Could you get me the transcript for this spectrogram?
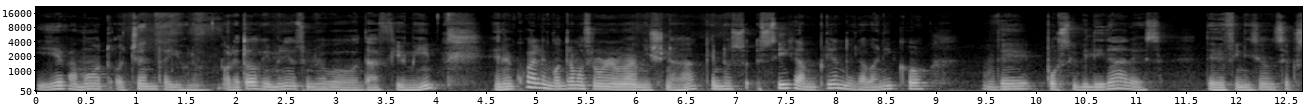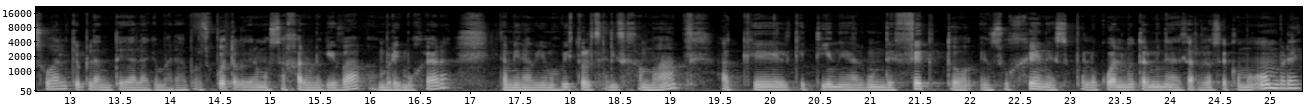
Yevamot 81. Hola a todos, bienvenidos a un nuevo Daf en el cual encontramos una nueva Mishnah que nos sigue ampliando el abanico de posibilidades de definición sexual que plantea la quemará. Por supuesto que tenemos Sahar va hombre y mujer. También habíamos visto el Saris Hamá, aquel que tiene algún defecto en sus genes, por lo cual no termina de desarrollarse como hombre,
